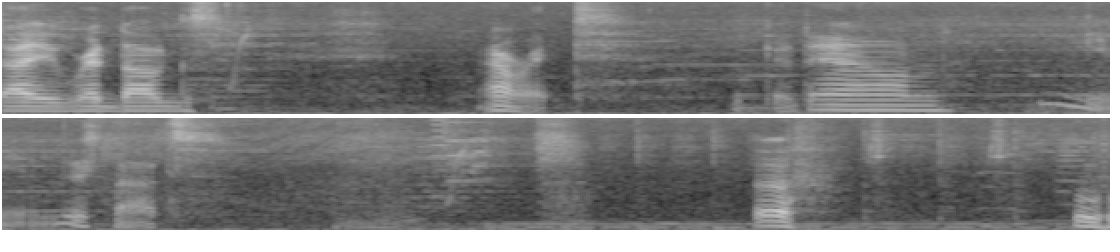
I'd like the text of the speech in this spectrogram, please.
die red dogs. Alright. Go down. Yeah, there's not. Ugh. Ooh.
